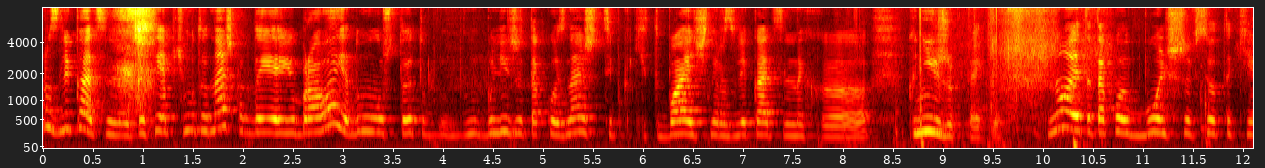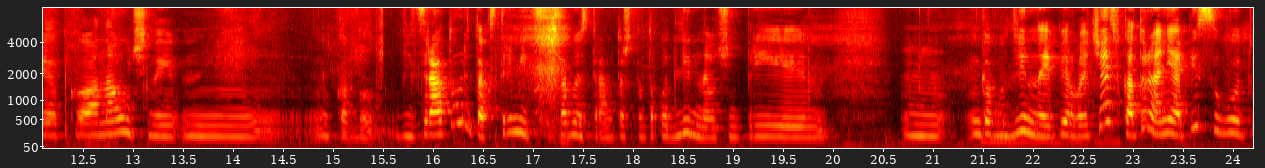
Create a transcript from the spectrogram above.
развлекательная. То есть я почему-то, знаешь, когда я ее брала, я думала, что это ну, ближе такой, знаешь, типа каких-то баечно-развлекательных э, книжек таких. Но это такой больше все-таки к научной ну, как бы литературе так стремится, с одной стороны, то, что он такой длинный, очень при как бы длинная первая часть, в которой они описывают,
